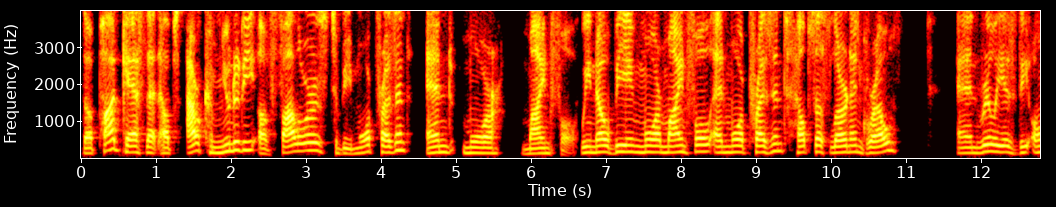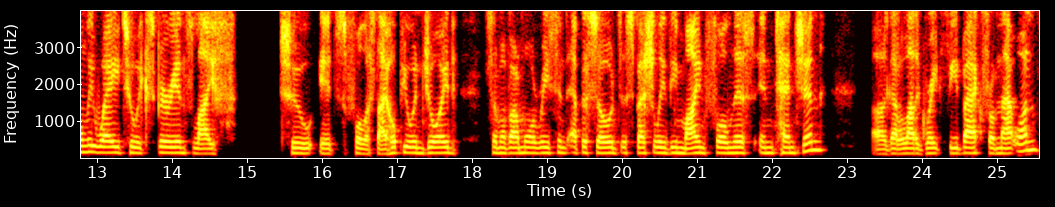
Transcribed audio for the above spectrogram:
the podcast that helps our community of followers to be more present and more mindful. We know being more mindful and more present helps us learn and grow, and really is the only way to experience life to its fullest. I hope you enjoyed some of our more recent episodes, especially the mindfulness intention. Uh, got a lot of great feedback from that one.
